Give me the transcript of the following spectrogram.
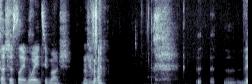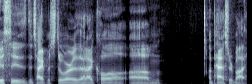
that's just like way too much this is the type of store that I call um, a passerby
